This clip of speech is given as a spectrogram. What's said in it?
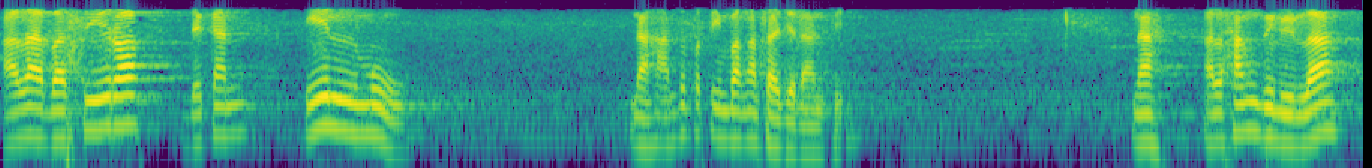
Ala basirah dengan ilmu. Nah antum pertimbangkan saja nanti. Nah alhamdulillah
